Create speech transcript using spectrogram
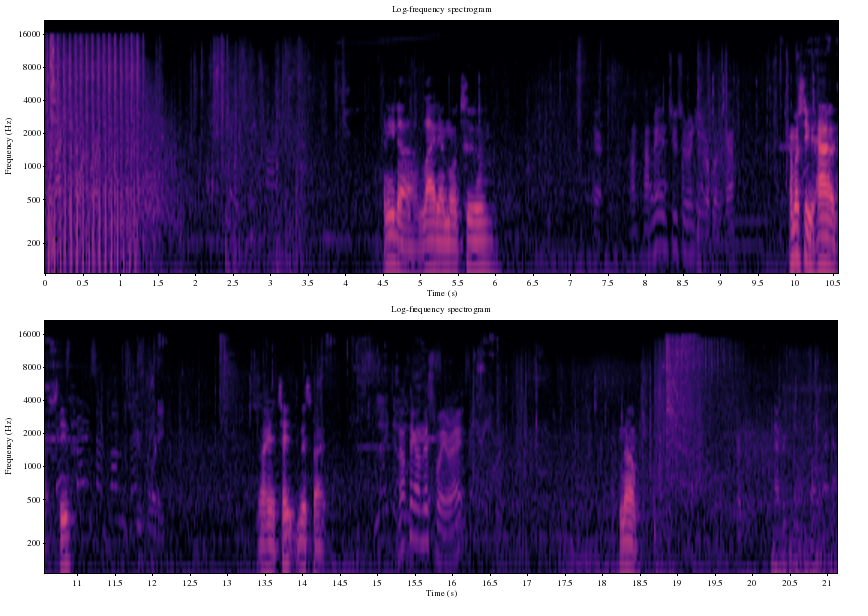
Go back to corner, go back to corner. I need a light ammo too. I'm, I'm hitting me two syringes real quick, okay? How much do you have, Steve? 240. Oh, here, take this back. Nothing on this way, right? No. Everything's full right now.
